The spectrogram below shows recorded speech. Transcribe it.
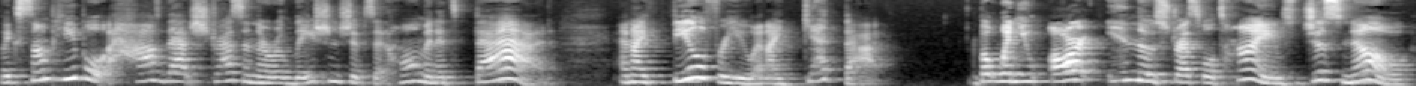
Like some people have that stress in their relationships at home and it's bad. And I feel for you and I get that. But when you are in those stressful times, just know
